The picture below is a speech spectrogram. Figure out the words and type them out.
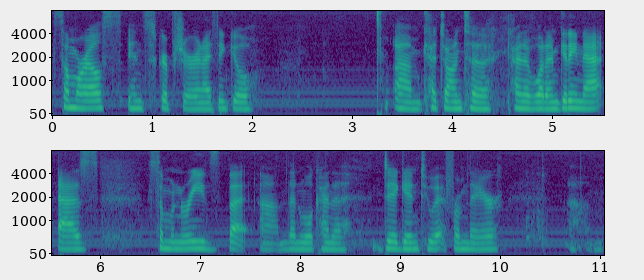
somewhere else in Scripture, and I think you'll um, catch on to kind of what I'm getting at as someone reads, but um, then we'll kind of dig into it from there um,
